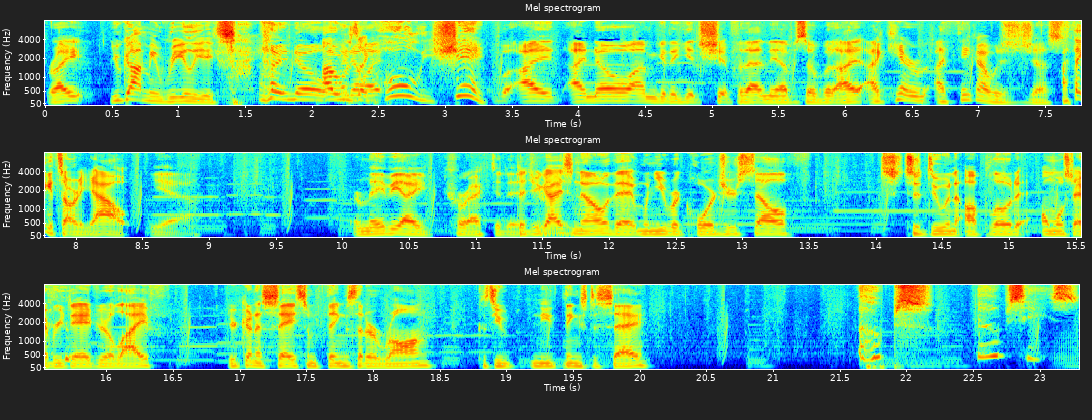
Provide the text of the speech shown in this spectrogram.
Right? You got me really excited. I know. I was know, like, I- holy shit. But I I know I'm gonna get shit for that in the episode, but I I can't. Rem- I think I was just I think it's already out. yeah, or maybe I corrected it. Did you guys maybe- know that when you record yourself t- to do an upload almost every day of your life, you're going to say some things that are wrong because you need things to say? Oops. Oopsies.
